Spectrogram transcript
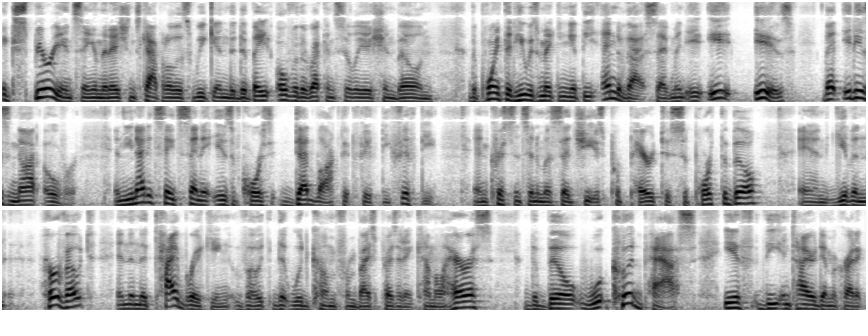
experiencing in the nation's capital this weekend the debate over the reconciliation bill. And the point that he was making at the end of that segment it, it is that it is not over. And the United States Senate is, of course, deadlocked at 50 50. And Kyrsten Sinema said she is prepared to support the bill. And given her vote and then the tie breaking vote that would come from Vice President Kamala Harris, the bill w- could pass if the entire Democratic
